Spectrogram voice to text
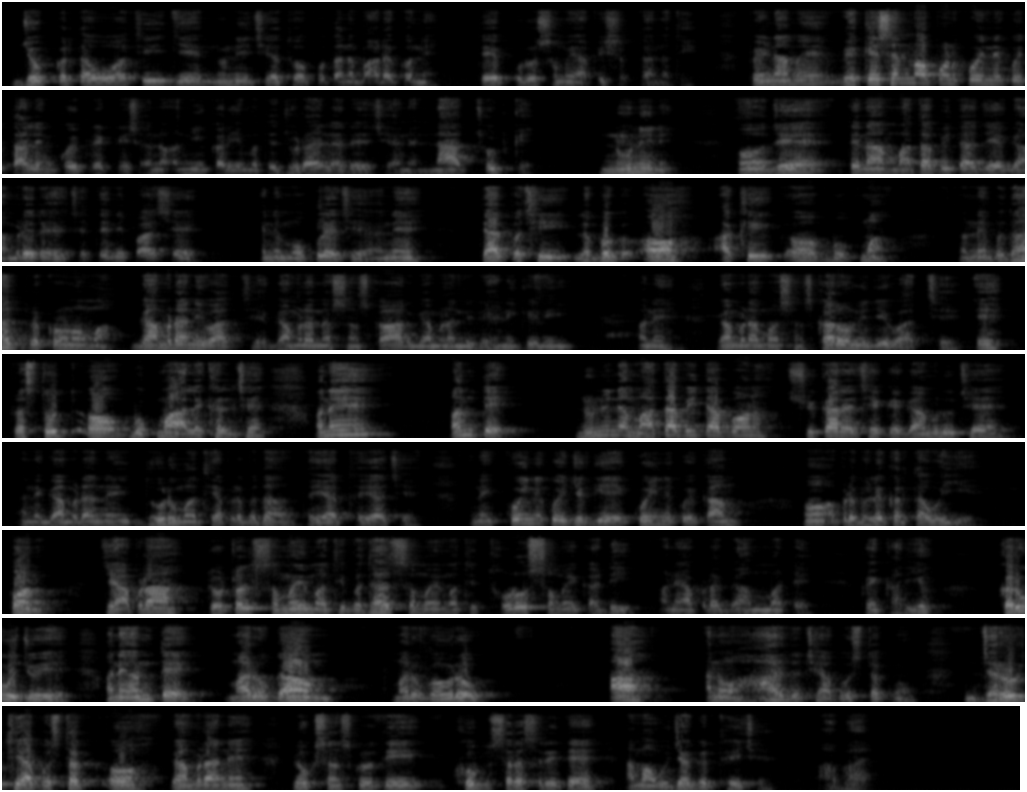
જોબ કરતા હોવાથી જે નુની છે અથવા પોતાના બાળકોને તે પૂરો સમય આપી શકતા નથી. પરિણામે વેકેશનમાં પણ કોઈને કોઈ તાલીમ, કોઈ પ્રેક્ટિસ અને અન્ય કાર્યમાં તે જોડાયેલા રહે છે અને ના છૂટકે નુનીને જે તેના માતા પિતા જે ગામડે રહે છે તેની પાસે એને મોકલે છે અને ત્યાર પછી લગભગ આખી બુકમાં અને બધા જ પ્રકરણોમાં ગામડાની વાત છે. ગામડાના સંસ્કાર, ગામડાની રહેણીકેણી અને ગામડામાં સંસ્કારોની જે વાત છે એ પ્રસ્તુત બુકમાં આલેખેલ છે. અને અંતે નુનીના માતા પિતા પણ સ્વીકારે છે કે ગામડું છે અને ગામડાની ધૂળમાંથી આપણે બધા તૈયાર થયા છે અને કોઈને કોઈ જગ્યાએ કોઈને કોઈ કામ આપણે ભલે કરતા હોઈએ. પણ જે આપણા ટોટલ સમયમાંથી, બધા જ સમયમાંથી થોડો સમય કાઢી અને આપણા ગામ માટે કંઈ કાર્ય કરવું જોઈએ. અને અંતે મારું ગામ, મારું ગૌરવ, આ, આનો હાર્દ છે આ પુસ્તકનું. જરૂરથી આ પુસ્તક ગામડાને, લોક સંસ્કૃતિ ખૂબ સરસ રીતે આમાં ઉજાગર થઈ છે. આભાર.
